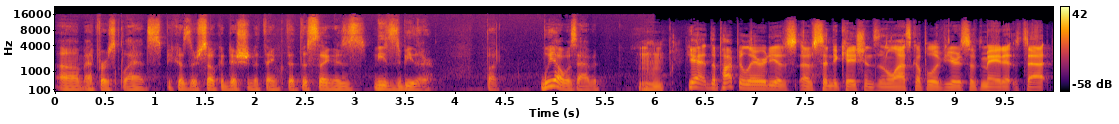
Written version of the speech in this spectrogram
um, at first glance because they're so conditioned to think that this thing is needs to be there. But we always have it. Mm-hmm. Yeah, the popularity of, of, syndications in the last couple of years have made it that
